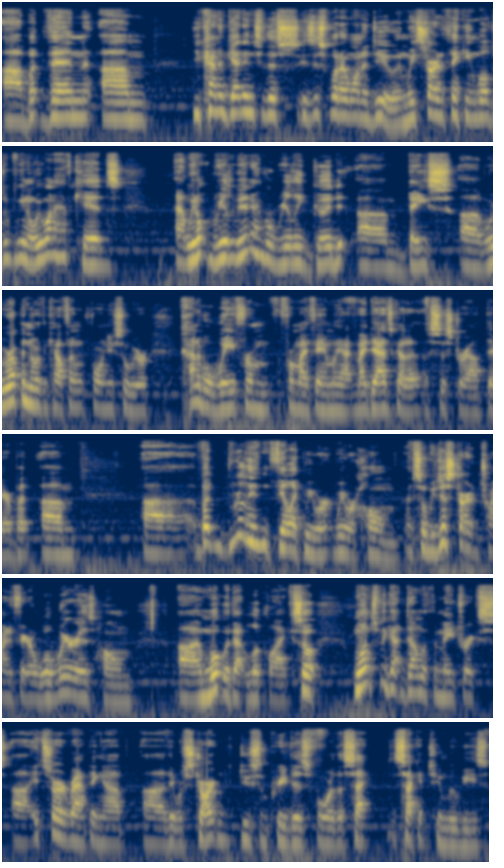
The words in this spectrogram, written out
uh, but then. Um, you kind of get into this is this what i want to do and we started thinking well do, you know we want to have kids uh, we don't really we didn't have a really good um, base uh, we were up in northern california so we were kind of away from from my family I, my dad's got a, a sister out there but um, uh, but really didn't feel like we were we were home and so we just started trying to figure out well where is home uh, and what would that look like so once we got done with the matrix uh, it started wrapping up uh, they were starting to do some previs for the sec- second two movies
